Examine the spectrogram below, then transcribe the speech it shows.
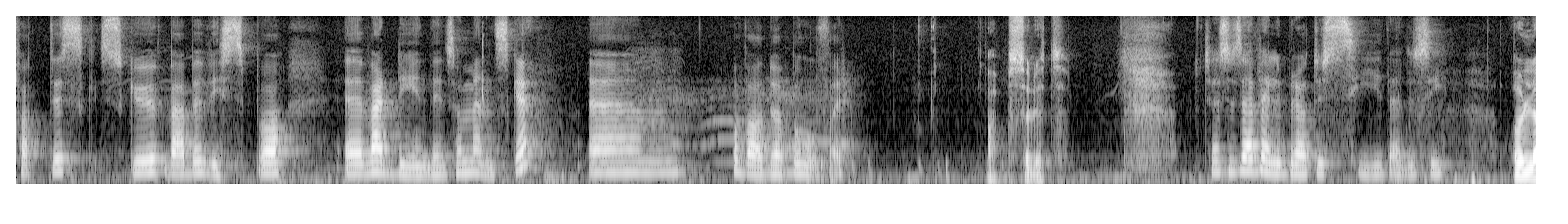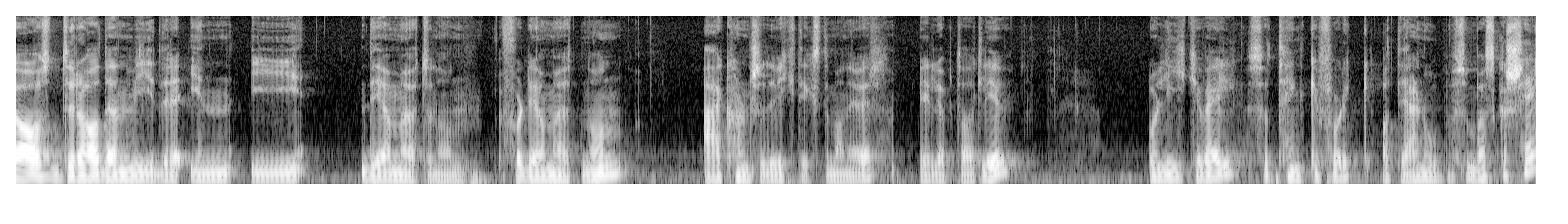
faktisk skulle være bevisst på eh, verdien din som menneske. Um, og hva du har behov for. Absolutt. Så jeg syns det er veldig bra at du sier det du sier. Og la oss dra den videre inn i det å møte noen. For det å møte noen er kanskje det viktigste man gjør i løpet av et liv. Og likevel så tenker folk at det er noe som bare skal skje.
